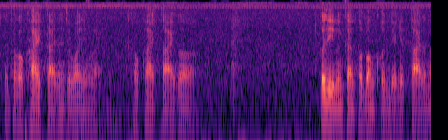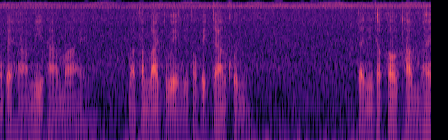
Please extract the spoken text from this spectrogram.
แล้วถ้าเขาฆ่าให้ตายท่านจะว่าอย่างไรเขาฆ่าให้ตายก็ ก็ดีเหมือนกันเพราะบางคนอยากจะตายก็ต้องไปหามีดหาไม้ มาทำร้ายตัวเองหรือต้องไปจ้างคน แต่นี่ถ้าเขาทำให้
